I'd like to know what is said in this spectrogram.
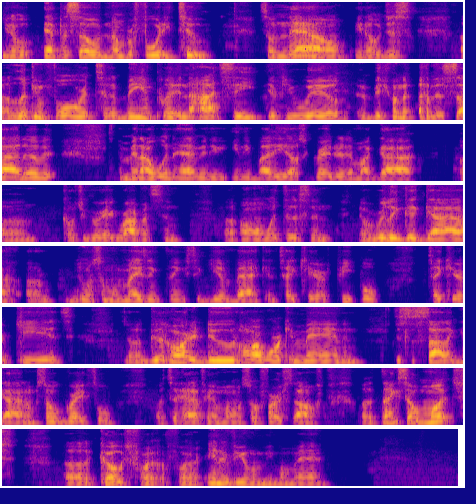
you know, episode number 42. So now, you know, just uh, looking forward to being put in the hot seat, if you will, and be on the other side of it. I mean, I wouldn't have any anybody else greater than my guy, um, Coach Greg Robinson, uh, on with us, and you know, really good guy, uh, doing some amazing things to give back and take care of people, take care of kids. A good-hearted dude, hard-working man, and just a solid guy. And I'm so grateful uh, to have him on. So first off, uh, thanks so much, uh, Coach, for for interviewing me, my man.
